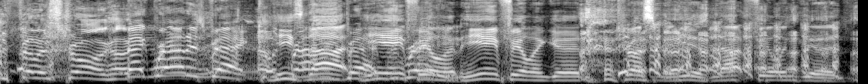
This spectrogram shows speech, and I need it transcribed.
You feeling strong, huh? Mack Brown is back. Coach He's Brown not. Is back. He He's ain't ready. feeling. He ain't feeling good. Trust me, he is not feeling good.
